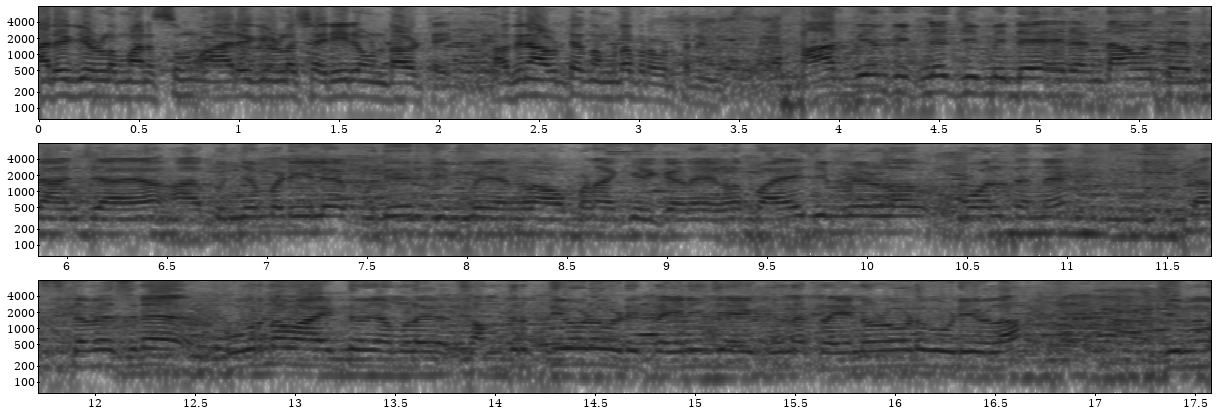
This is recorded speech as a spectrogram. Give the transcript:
ആരോഗ്യമുള്ള മനസ്സും ആരോഗ്യമുള്ള ശരീരം ഉണ്ടാവട്ടെ. അതിനാവട്ടെ നമ്മുടെ പ്രവർത്തനങ്ങൾ. ആദ്യം ഫിറ്റ്നസ് ജിമ്മിന്റെ രണ്ടാമത്തെ ബ്രാഞ്ചായ കുഞ്ഞമ്പടിയിലെ പുതിയൊരു ജിമ്മ് ഞങ്ങൾ ഓപ്പൺ ആക്കിയിരിക്കുകയാണ്. ഞങ്ങൾ പഴയ ജിമ്മുള്ള പോലെ തന്നെ കസ്റ്റമേഴ്സിനെ പൂർണമായിട്ടും നമ്മൾ സംതൃപ്തിയോടുകൂടി ട്രെയിനിങ് ചെയ്യിക്കുന്ന ട്രെയിനറോട് കൂടിയുള്ള ജിമ്മ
